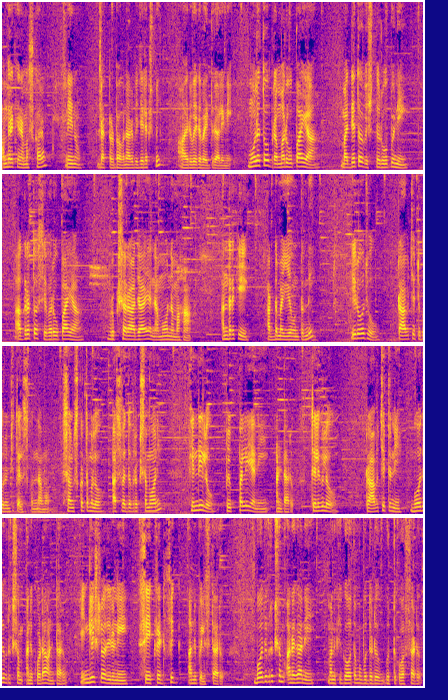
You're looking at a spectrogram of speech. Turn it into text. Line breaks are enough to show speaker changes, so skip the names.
అందరికీ నమస్కారం. నేను డాక్టర్ భవనారి విజయలక్ష్మి ఆయుర్వేద వైద్యురాలిని. మూలతో బ్రహ్మరూపాయ మధ్యతో విష్ణు రూపిణి అగ్రతో శివరూపాయ వృక్షరాజాయ నమో నమః. అందరికీ అర్థమయ్యే ఉంటుంది. ఈరోజు రావి చెట్టు గురించి తెలుసుకుందాము. సంస్కృతంలో అశ్వద్ధ వృక్షము అని హిందీలో పిప్పలి అని అంటారు. తెలుగులో రావి చెట్టుని బోధి వృక్షం అని కూడా అంటారు. ఇంగ్లీష్లో దీనిని సీక్రెడ్ ఫిగ్ అని పిలుస్తారు. బోధి వృక్షం అనగానే మనకి గౌతమ బుద్ధుడు గుర్తుకు వస్తాడు.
